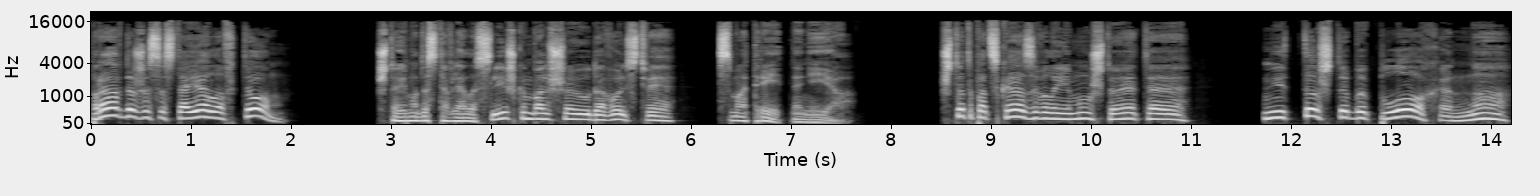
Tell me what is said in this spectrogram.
Правда же состояла в том, что ему доставляло слишком большое удовольствие смотреть на нее. Что-то подсказывало ему, что это не то чтобы плохо, но...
